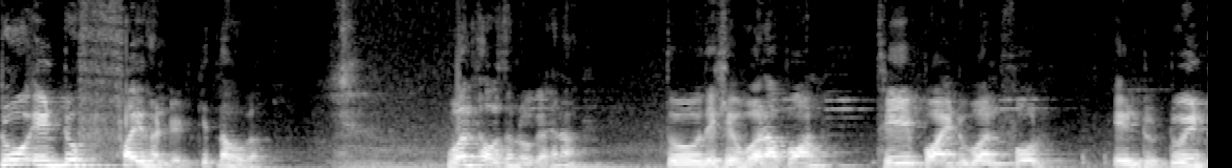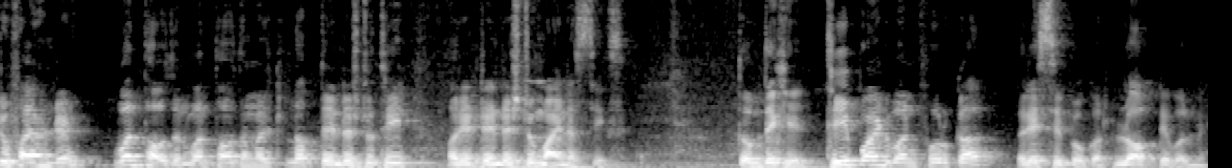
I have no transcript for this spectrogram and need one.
टू इंटू फाइव हंड्रेड कितना होगा? वन थाउज़ेंड होगा, है ना? तो देखिए one upon three point one four into two into five hundred one thousand one thousand मतलब टेन डेस टू थ्री और ये ten raise to minus six तो अब देखिए थ्री पॉइंट वन फोर का रेसिप्रोकल लॉक टेबल में।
